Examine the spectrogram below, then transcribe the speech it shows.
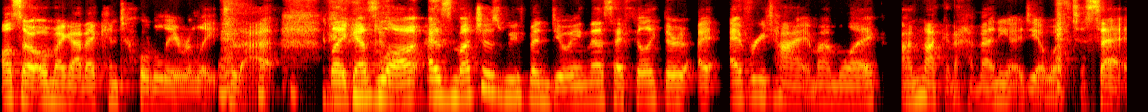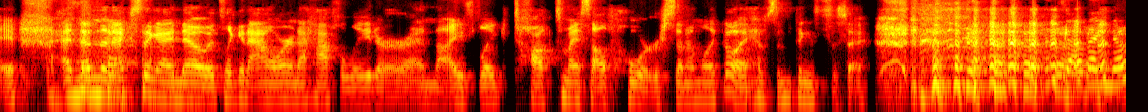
Also, oh my God, I can totally relate to that. like, as long as much as we've been doing this, I feel like there I, every time I'm like, I'm not going to have any idea what to say. And then the next thing I know, it's like an hour and a half later, and I've like talked to myself hoarse, and I'm like, oh, I have some things to say. that I know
